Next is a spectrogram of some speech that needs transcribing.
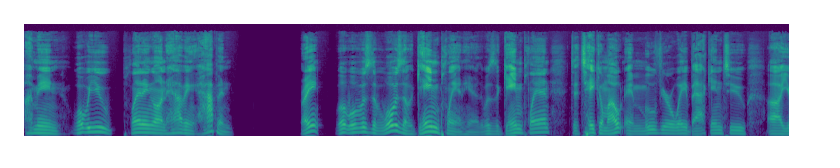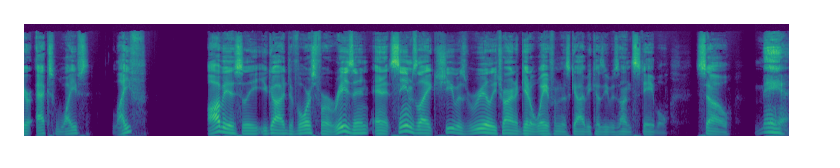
I mean, what were you planning on having happen? Right? What, what was the what was the game plan here? Was the game plan to take him out and move your way back into uh, your ex wife's life? Obviously, you got a divorce for a reason, and it seems like she was really trying to get away from this guy because he was unstable. So, man,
